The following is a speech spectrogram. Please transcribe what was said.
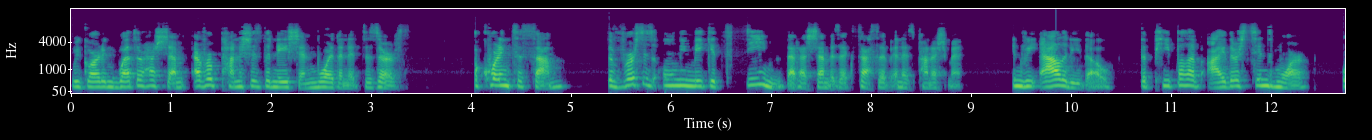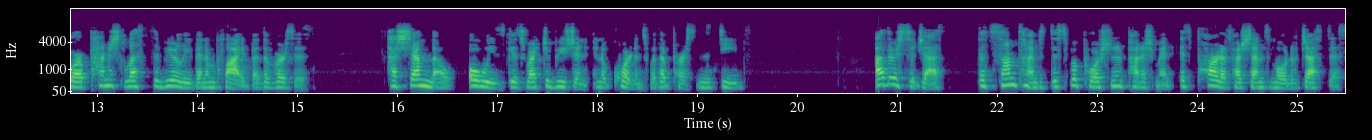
regarding whether Hashem ever punishes the nation more than it deserves. According to some, the verses only make it seem that Hashem is excessive in his punishment. In reality, though, the people have either sinned more or are punished less severely than implied by the verses. Hashem, though, always gives retribution in accordance with a person's deeds. Others suggest that sometimes disproportionate punishment is part of Hashem's mode of justice.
